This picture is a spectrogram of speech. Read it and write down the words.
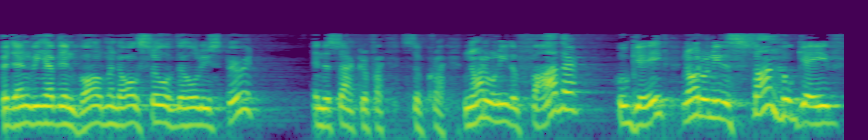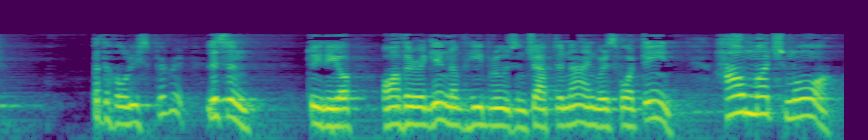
But then we have the involvement also of the Holy Spirit in the sacrifice of Christ. Not only the Father who gave, not only the Son who gave, but the Holy Spirit. Listen to the author again of Hebrews in chapter 9 verse 14. How much more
